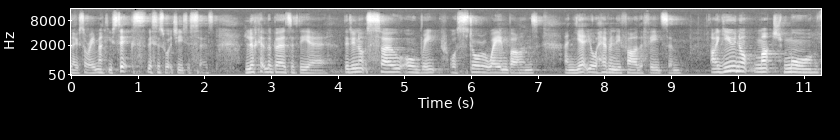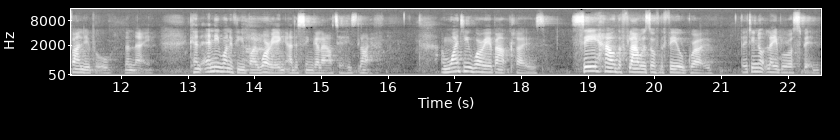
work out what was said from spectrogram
no, sorry, Matthew 6, this is what Jesus says Look at the birds of the air. They do not sow or reap or store away in barns, and yet your heavenly Father feeds them. Are you not much more valuable than they? Can any one of you, by worrying, add a single hour to his life? And why do you worry about clothes? See how the flowers of the field grow. They do not labor or spin.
